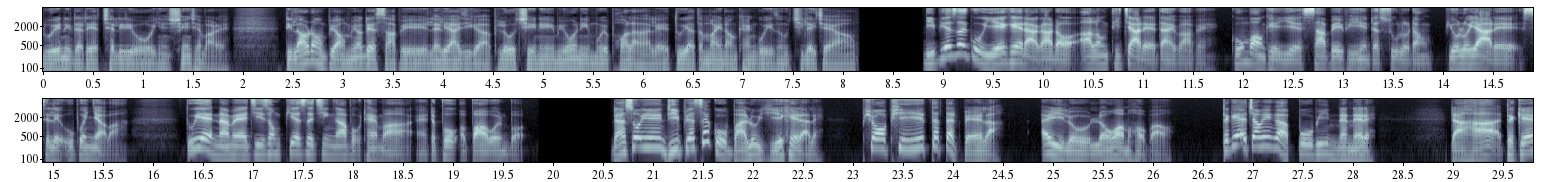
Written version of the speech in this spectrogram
လွဲနေတဲ့ချက်လေးတွေကိုရင်ရှင်းချင်ပါတယ်ဒီလောက်တောင်ပြောင်မြောက်တဲ့စာပေလဲလျာကြီးကဘလို့အခြေအနေမျိုးအနေမွေးဖော်လာတာလဲသူရသမိုင်းတောင်ခန့်ကိုယ်ဆုံးကြီးလိုက်ကြအောင်ဒီပြက်ဆက်ကိုရဲခဲ့တာကတော့အားလုံးထိကြတဲ့အတိုင်းပါပဲကုန်းပေါင်ခေရဲ့စာပေဘီရင်တဆုလို့တောင်ပြောလို့ရတဲ့စစ်လေဥပွင့်ညပါသူ့ရဲ့နာမည်အကြီးဆုံးပြက်ဆက်ကြီးငါးပုတ်ထဲမှာအဲတပုတ်အပါဝင်ပေါ့ ဒါဆိုရင်ဒီပြက်ဆက်ကိုဘာလို့ရေးခဲ့တာလဲဖြော်ဖြေရေးတက်တက်ပဲလားအဲ့ဒီလိုလုံးဝမဟုတ်ပါဘူးတကယ်အကြောင်းရင်းကပိုပြီးနက်နဲတယ်ဒါဟာတကယ်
